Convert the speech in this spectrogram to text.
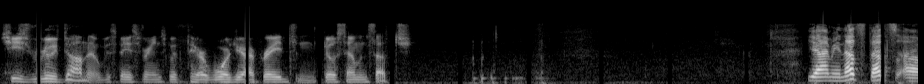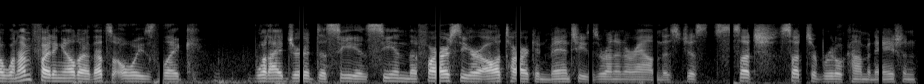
she's really dominant with Space Marines with her war gear upgrades and Ghost Helm and such. Yeah, I mean that's that's uh, when I'm fighting Eldar. That's always like what I dread to see is seeing the Farseer, Autark, and Banshees running around. It's just such such a brutal combination.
